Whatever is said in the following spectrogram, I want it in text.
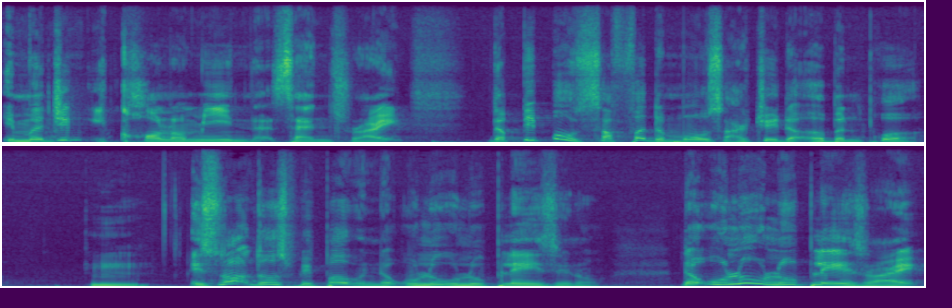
emerging economy in that sense, right? The people who suffer the most are actually the urban poor. Mm. It's not those people in the ulu ulu place, you know. The ulu ulu place, right?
